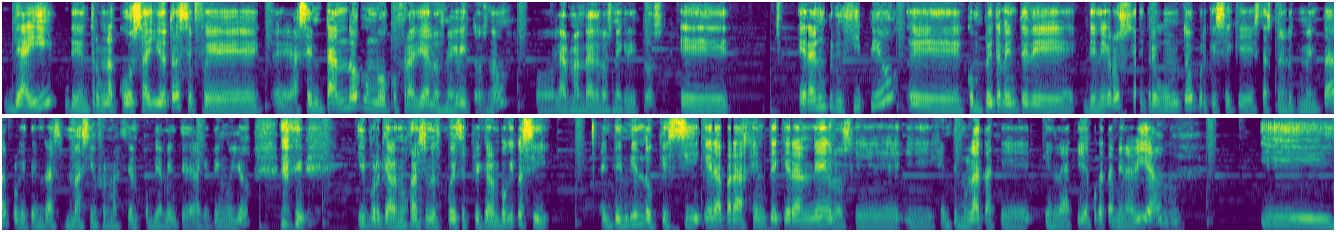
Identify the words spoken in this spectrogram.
de ahí, de entre una cosa y otra, se fue eh, asentando como Cofradía de los Negritos, ¿no? O la Hermandad de los Negritos. Eh, era en un principio eh, completamente de, negros. Te pregunto, porque sé que estás con el documental, porque tendrás más información, obviamente, de la que tengo yo, y porque a lo mejor así nos puedes explicar un poquito, si entendiendo que sí era para gente que eran negros eh, y gente mulata, que, en aquella época también había, y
